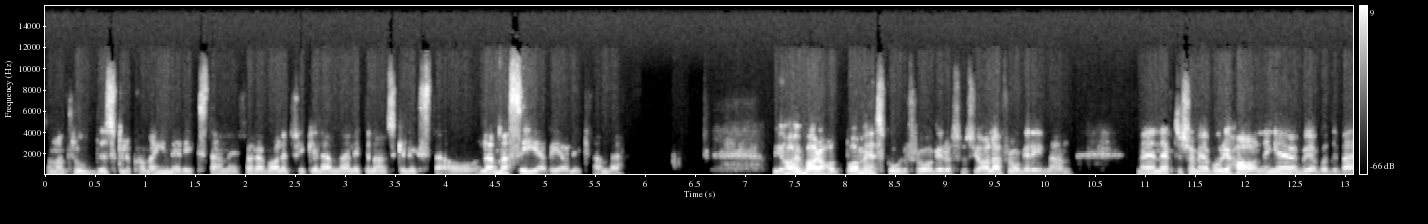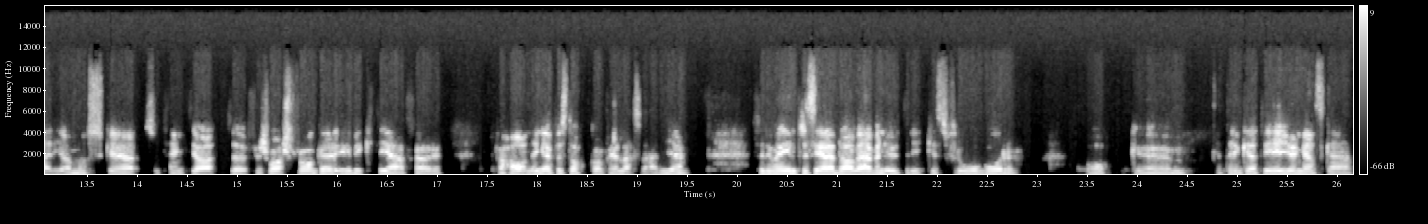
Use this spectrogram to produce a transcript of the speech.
som man trodde skulle komma in i riksdagen i förra valet fick ju lämna en liten önskelista och lämna CV och liknande. Jag har ju bara hållit på med skolfrågor och sociala frågor innan. Men eftersom jag bor i Haninge, vi har både Berga och Muskö, så tänkte jag att eh, försvarsfrågor är viktiga för, för Haninge, för Stockholm, för hela Sverige. Så det var jag intresserad av, även utrikesfrågor och eh, jag tänker att vi är ju en ganska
